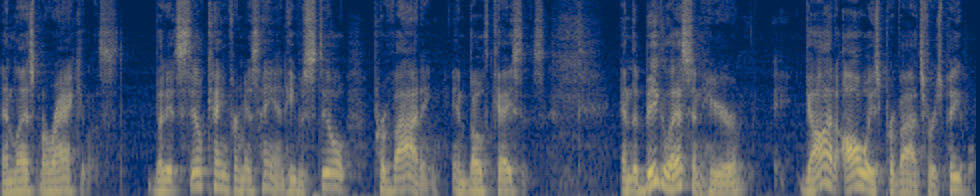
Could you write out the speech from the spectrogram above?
and less miraculous, but it still came from his hand. He was still providing in both cases. And the big lesson here God always provides for his people.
